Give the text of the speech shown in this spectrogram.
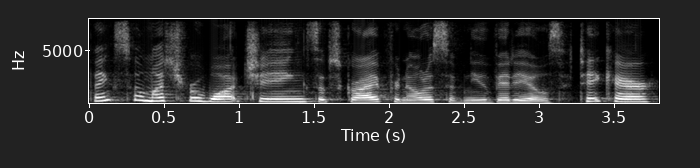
Thanks so much for watching. Subscribe for notice of new videos. Take care.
